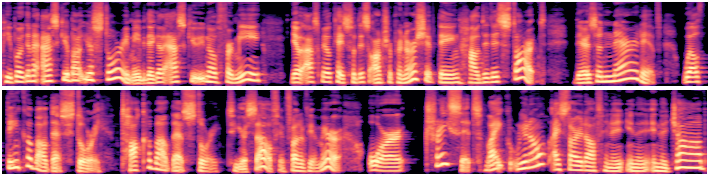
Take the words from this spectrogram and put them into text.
People are going to ask you about your story. Maybe they're going to ask you, you know, for me, they'll ask me, okay, so this entrepreneurship thing, how did it start? There's a narrative. Well, think about that story. Talk about that story to yourself in front of your mirror or trace it. Like, you know, I started off in a, in a, in a job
